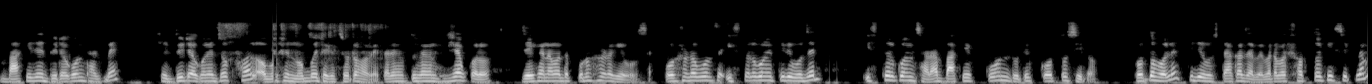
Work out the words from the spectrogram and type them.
বাকি যে দুইটা কোণ থাকবে, সেই দুইটা কোণের যোগফল অবশ্যই নব্বই থেকে ছোট হবে। তাহলে তুমি এখন হিসাব করো যে এখানে আমাদের প্রশ্নটা কি বলছে? প্রশ্নটা বলছে স্থলকোণী ত্রিভুজের স্থলকোণ ছাড়া বাকি কোণ দুটি কত ছিল? কত হলে ত্রিভুজটা আঁকা যাবে? বাট আবার সত্য কি শিখলাম?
